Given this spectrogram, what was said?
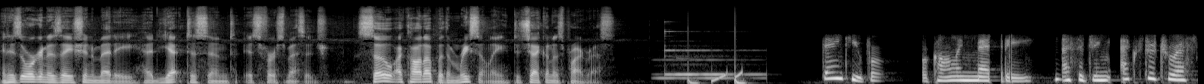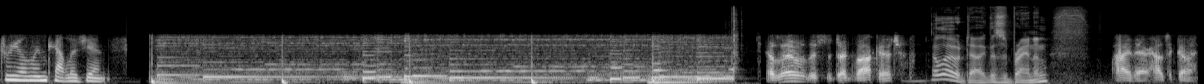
and his organization, METI, had yet to send its first message. So I caught up with him recently to check on his progress. Thank you for, for calling METI messaging extraterrestrial intelligence. Hello, this is Doug Vakoch. Hello, Doug. This is Brandon. Hi there. How's it going?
